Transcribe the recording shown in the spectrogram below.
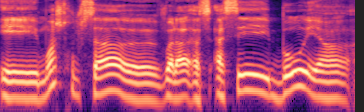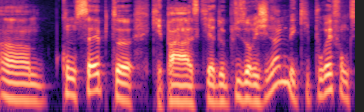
et moi je trouve ça euh, voilà as- assez beau et un, un concept qui est pas ce qu'il y a de plus original mais qui pourrait fonctionner.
